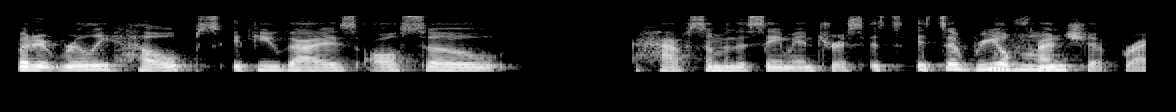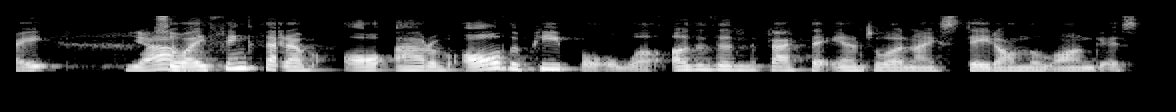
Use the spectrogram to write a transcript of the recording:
but it really helps if you guys also have some of the same interests. It's it's a real Mhm. friendship, right? Yeah. So I think that of all out of all the people, well, other than the fact that Angela and I stayed on the longest,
